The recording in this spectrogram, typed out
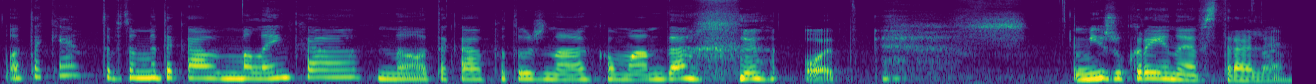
отаке. Тобто, ми така маленька, але така потужна команда. От між Україною і Австралією.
